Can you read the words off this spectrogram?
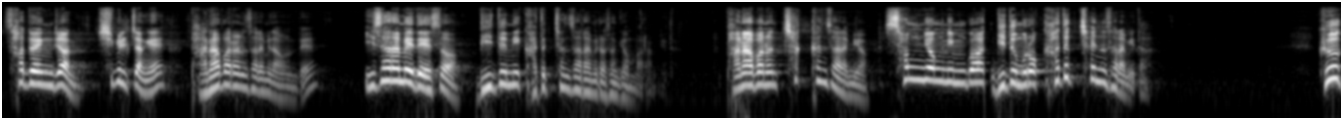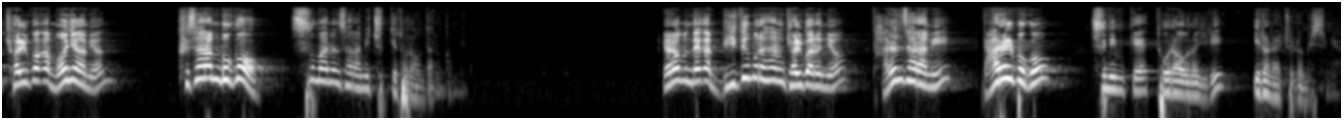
사도행전 11장에 바나바라는 사람이 나오는데 이 사람에 대해서 믿음이 가득 찬 사람이라 성경 말합니다. 바나바는 착한 사람이요. 성령님과 믿음으로 가득 차 있는 사람이다. 그 결과가 뭐냐 하면 그 사람 보고 수많은 사람이 죽게 돌아온다는 겁니다. 여러분, 내가 믿음으로 하는 결과는요, 다른 사람이 나를 보고 주님께 돌아오는 일이 일어날 줄로 믿습니다.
